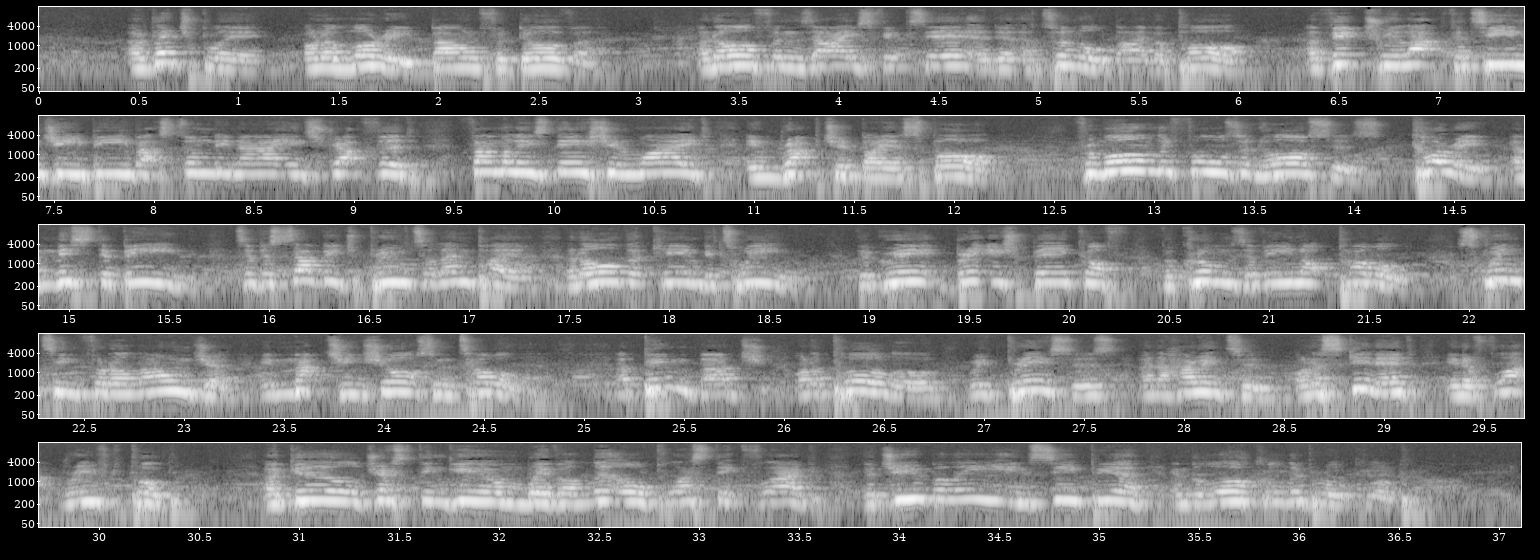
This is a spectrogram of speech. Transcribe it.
a reg plate on a lorry bound for Dover, an orphan's eyes fixated at a tunnel by the port. A victory lap for Team GB that Sunday night in Stratford. Families nationwide enraptured by a sport. From only fools and horses, Corrie and Mr. Bean, to the savage, brutal empire and all that came between. The great British Bake Off, the crumbs of Enoch Powell, squinting for a lounger in matching shorts and towel. A pin badge on a polo with braces and a Harrington on a skinhead in a flat roofed pub. A girl dressed in gingham with a little plastic flag, the Jubilee in sepia in the local Liberal club.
